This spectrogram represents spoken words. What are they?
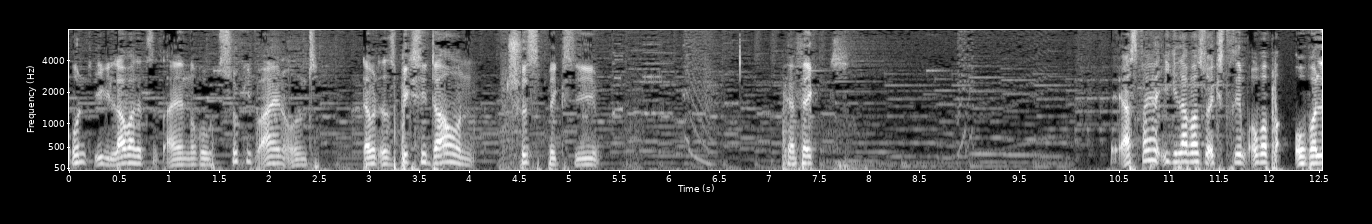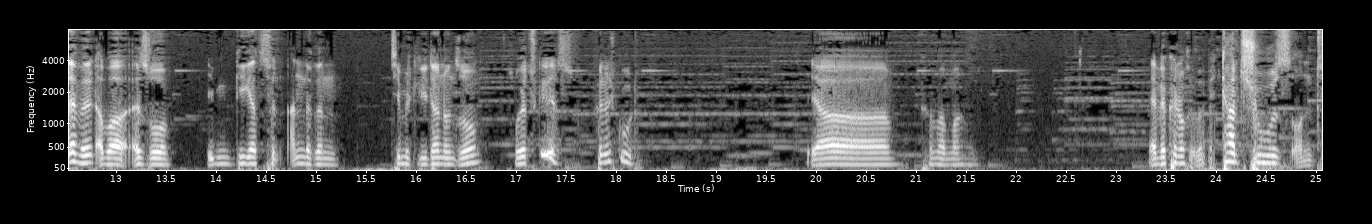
Und Igilava setzt jetzt einen Ruzuki ein und damit ist Bixie down. Tschüss, Bixie. Perfekt. erst war ja Igla so extrem over overlevelt, aber also im Gegensatz zu den anderen Teammitgliedern und so. So, jetzt geht's. Finde ich gut. Ja, können wir machen. Ja, wir können auch über Pikachus und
